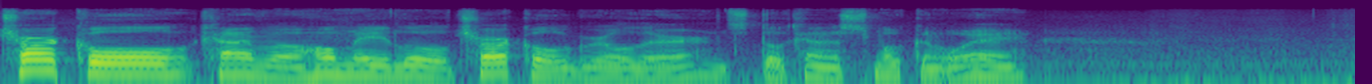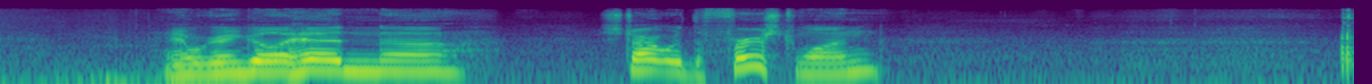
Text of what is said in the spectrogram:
charcoal, kind of a homemade little charcoal grill there, and still kind of smoking away. And we're going to go ahead and uh, start with the first one. We're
